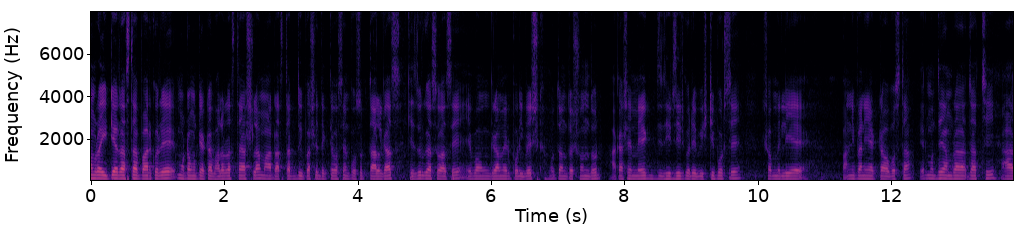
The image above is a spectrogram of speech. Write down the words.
আমরা ইটের রাস্তা পার করে মোটামুটি একটা ভালো রাস্তায় আসলাম। আর রাস্তার দুই পাশে দেখতে পাচ্ছেন প্রচুর তাল গাছ, খেজুর গাছও আছে এবং গ্রামের পরিবেশ অত্যন্ত সুন্দর। আকাশে মেঘ ঝিরঝির করে বৃষ্টি পড়ছে। সব মিলিয়ে পানি পানি একটা অবস্থা। এর মধ্যে আমরা যাচ্ছি, আর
